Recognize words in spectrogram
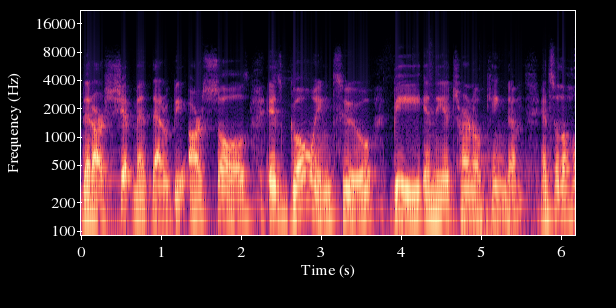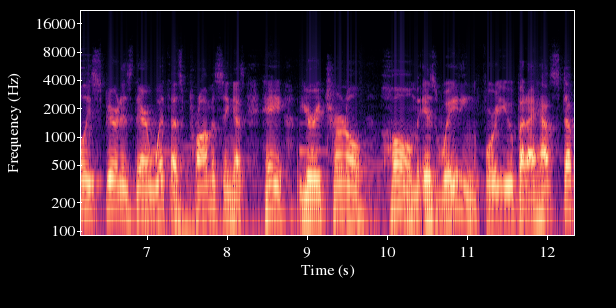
that our shipment, that would be our souls, is going to be in the eternal kingdom. And so the Holy Spirit is there with us, promising us, hey, your eternal home is waiting for you, but I have stuff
